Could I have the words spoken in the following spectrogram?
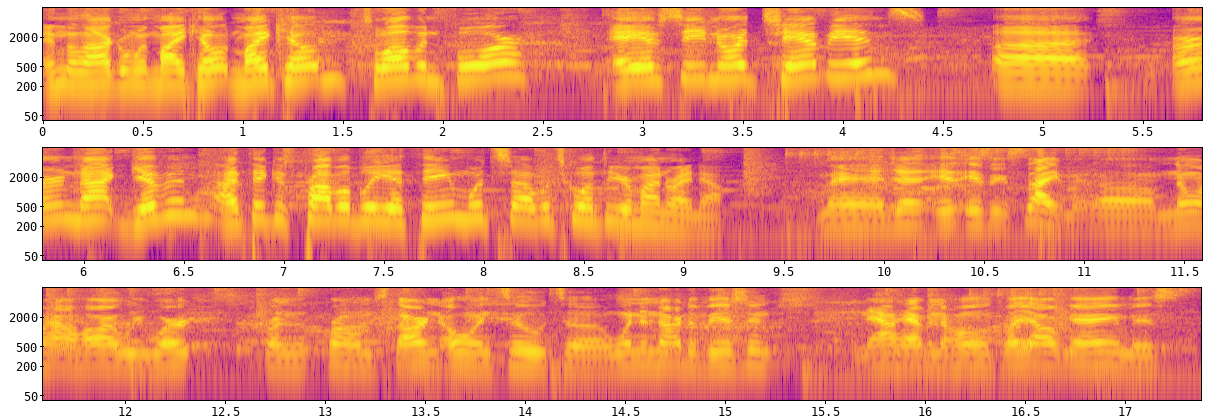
in the locker room with Mike Hilton. Mike Hilton, 12 and 4, AFC North champions. Uh, earn, not given, I think is probably a theme. What's uh, what's going through your mind right now? Man, just, it, it's excitement. Um, knowing how hard we worked from, from starting 0 2 to winning our division, now having the home playoff game is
